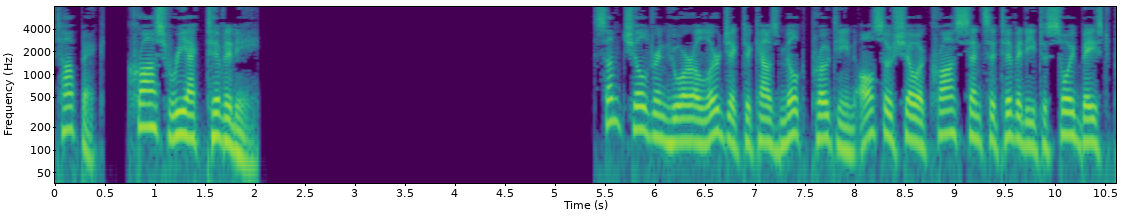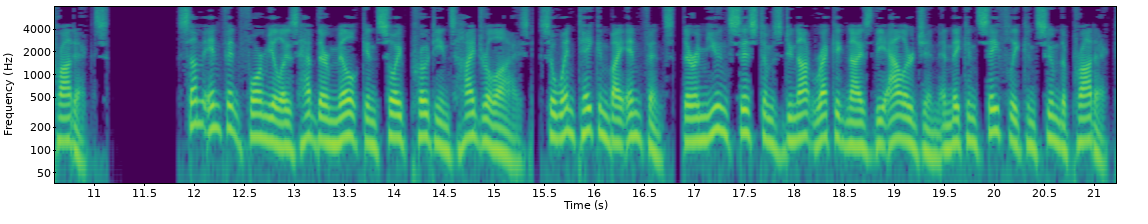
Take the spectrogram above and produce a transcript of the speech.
Topic: Cross-reactivity. Some children who are allergic to cow's milk protein also show a cross-sensitivity to soy-based products. Some infant formulas have their milk and soy proteins hydrolyzed, so when taken by infants, their immune systems do not recognize the allergen and they can safely consume the product.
